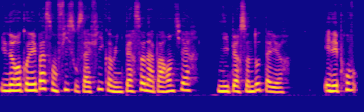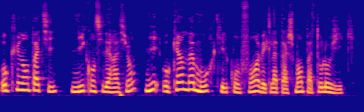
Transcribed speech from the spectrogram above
Il ne reconnaît pas son fils ou sa fille comme une personne à part entière, ni personne d'autre d'ailleurs, et n'éprouve aucune empathie, ni considération, ni aucun amour qu'il confond avec l'attachement pathologique.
